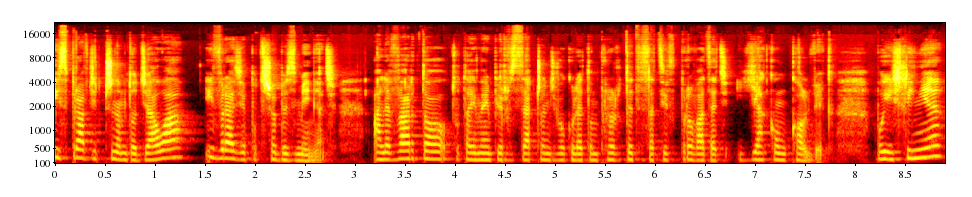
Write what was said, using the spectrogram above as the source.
i sprawdzić, czy nam to działa i w razie potrzeby zmieniać. Ale warto tutaj najpierw zacząć w ogóle tą priorytetyzację wprowadzać jakąkolwiek, bo jeśli nie,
